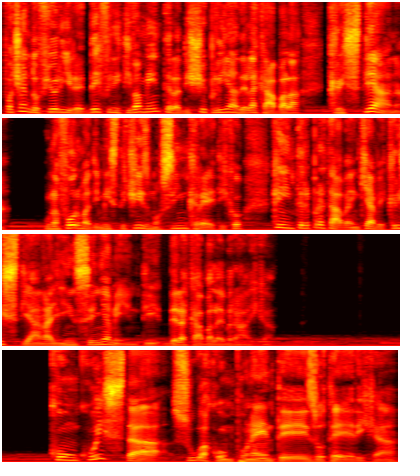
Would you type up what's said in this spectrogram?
facendo fiorire definitivamente la disciplina della Kabbalah cristiana, una forma di misticismo sincretico che interpretava in chiave cristiana gli insegnamenti della Kabbalah ebraica. Con questa sua componente esoterica,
